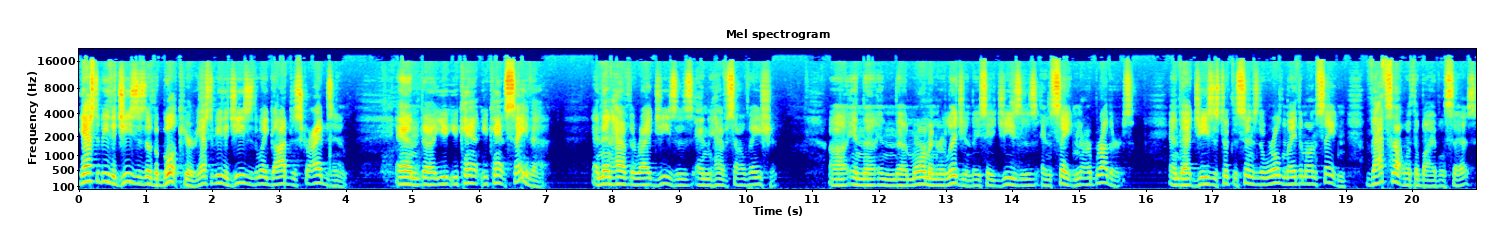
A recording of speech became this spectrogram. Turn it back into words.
He has to be the Jesus of the book here. He has to be the Jesus the way God describes him. And uh, you, you, can't, you can't say that and then have the right Jesus and have salvation. Uh, in, the, in the Mormon religion, they say Jesus and Satan are brothers, and that Jesus took the sins of the world and laid them on Satan. That's not what the Bible says.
